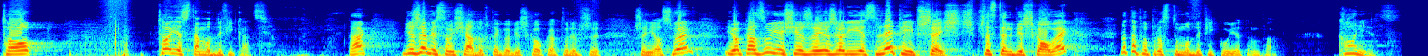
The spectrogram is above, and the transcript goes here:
to, to jest ta modyfikacja. Tak? Bierzemy sąsiadów tego wierzchołka, który przy, przeniosłem i okazuje się, że jeżeli jest lepiej przejść przez ten wierzchołek, no to po prostu modyfikuję ten wagę. Koniec.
